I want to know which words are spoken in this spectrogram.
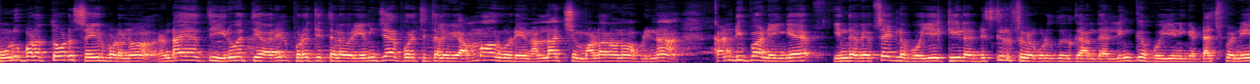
முழு பலத்தோடு செயல்படணும். ரெண்டாயிரத்தி இருபத்தி ஆறில் புரட்சித் தலைவர் எம்ஜிஆர் புரட்சித் தலைவி அம்மா அவர்களுடைய நல்லாட்சி மலரணும் அப்படின்னா கண்டிப்பாக நீங்கள் இந்த வெப்சைட்டில் போய் கீழே டிஸ்கிரிப்ஷனில் கொடுத்துருக்க அந்த லிங்கை போய் நீங்கள் டச் பண்ணி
